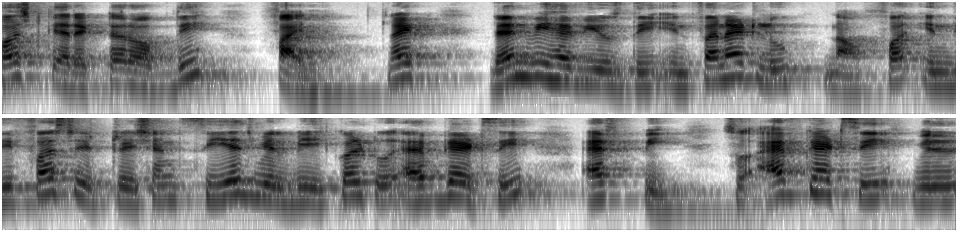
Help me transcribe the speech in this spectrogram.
first character of the file right. Then we have used the infinite loop. Now for in the first iteration ch will be equal to f get c fp. So f get c will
